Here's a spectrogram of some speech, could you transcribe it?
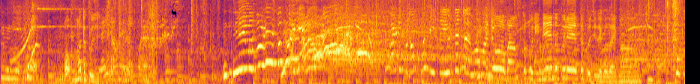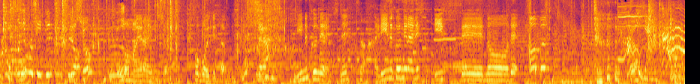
急にこれ。おまたくじ。何だ何これ。ネームプレートがアリスが欲しいって言ってたよママに劇場版ストプリネームプレートくじでございます僕がママに欲しいって言ってるんですよでしょママ偉いでしょ覚えてたんですねリーヌくん狙いですね。そう。はい、リーヌくん狙いです。いっせーのでオープン。いいじゃんあー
